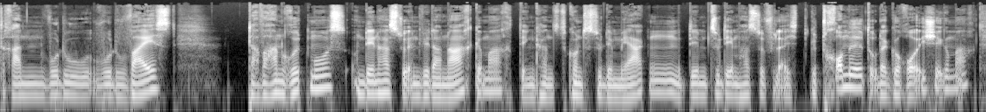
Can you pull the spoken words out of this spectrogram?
dran, wo du, wo du weißt, da war ein Rhythmus und den hast du entweder nachgemacht, den kannst, konntest du dir merken, mit dem, zu dem hast du vielleicht getrommelt oder Geräusche gemacht.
